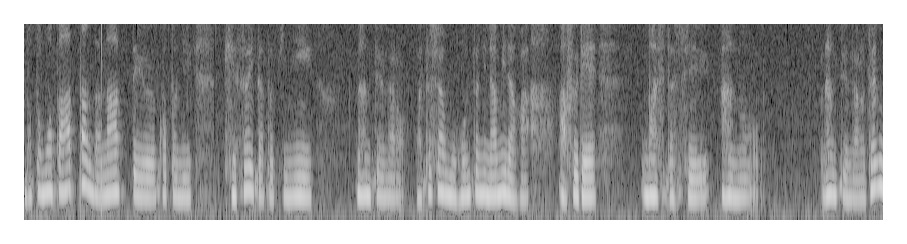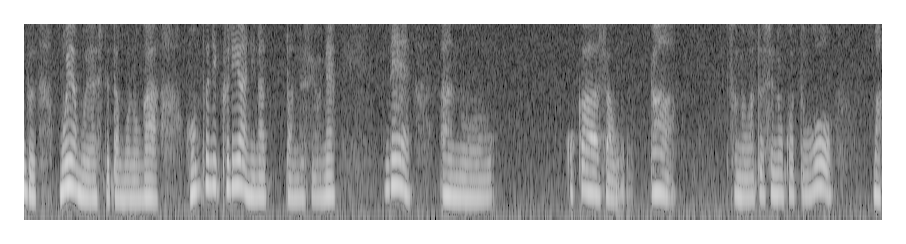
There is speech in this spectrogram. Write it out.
もともとあったんだなっていうことに気づいた時に何て言うんだろう。私はもう本当に涙が溢れましたしあの何て言うんだろう。全部モヤモヤしてたものが本当にクリアになったんですよね。であのお母さんがその私のことをま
